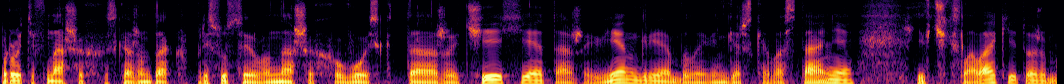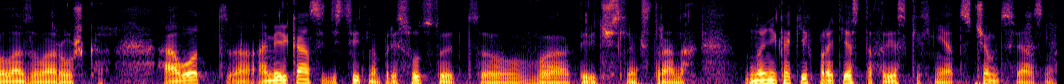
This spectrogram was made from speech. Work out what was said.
против наших, скажем так, присутствия наших войск. Та же Чехия, та же Венгрия, было венгерское восстание, и в Чехословакии тоже была заварушка. А вот американцы действительно присутствуют в перечисленных странах, но никаких протестов резких нет. С чем это связано?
